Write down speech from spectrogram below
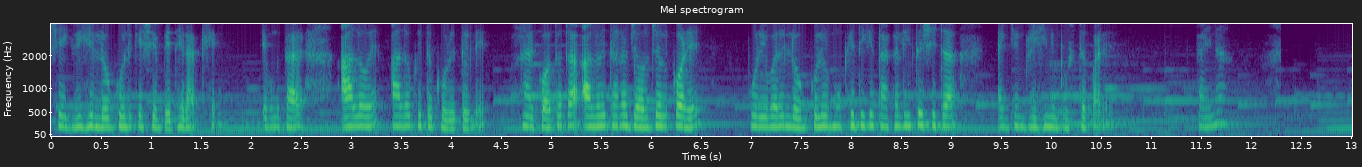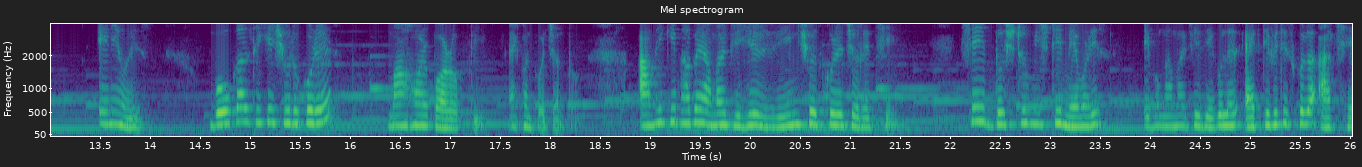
সেই গৃহের লোকগুলিকে সে বেঁধে রাখে এবং তার আলোয় আলোকিত করে তোলে। আর কতটা আলোয় তারা জলজল করে, পরিবারের লোকগুলোর মুখের দিকে তাকালেই তো সেটা একজন গৃহিণী বুঝতে পারে, তাই না? এনিওয়েজ বউকাল থেকে শুরু করে মা হওয়ার পর অবধি, এখন পর্যন্ত, আমি কীভাবে আমার গৃহের ঋণ শোধ করে চলেছি, সেই দুষ্টু মিষ্টি মেমোরিজ এবং আমার যে রেগুলার অ্যাক্টিভিটিসগুলো আছে,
